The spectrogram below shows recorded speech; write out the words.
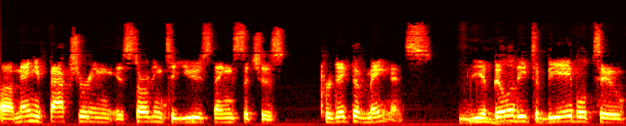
uh, manufacturing is starting to use things such as predictive maintenance, mm-hmm. the ability to be able to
